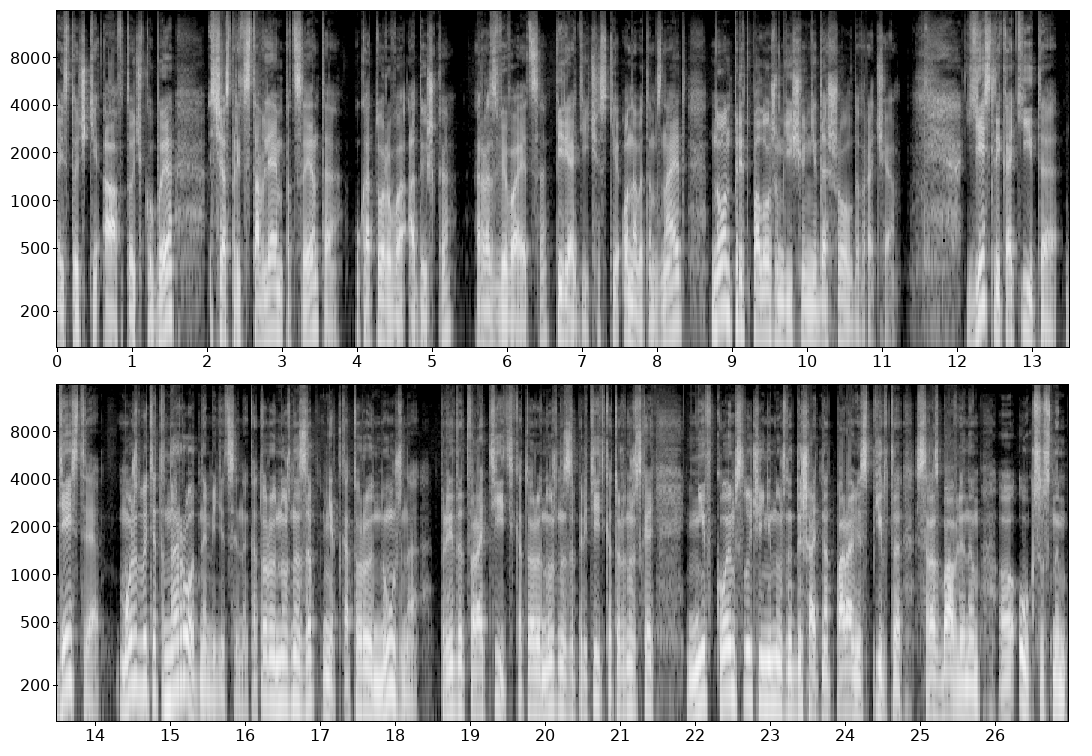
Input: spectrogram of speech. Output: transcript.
из точки А в точку Б. Сейчас представляем пациента, у которого одышка, развивается периодически, он об этом знает, но он, предположим, еще не дошел до врача. Есть ли какие-то действия, может быть, это народная медицина, которую нужно... Зап... Нет, которую нужно предотвратить, которую нужно запретить, которую нужно сказать, ни в коем случае не нужно дышать над парами спирта с разбавленным э, уксусным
